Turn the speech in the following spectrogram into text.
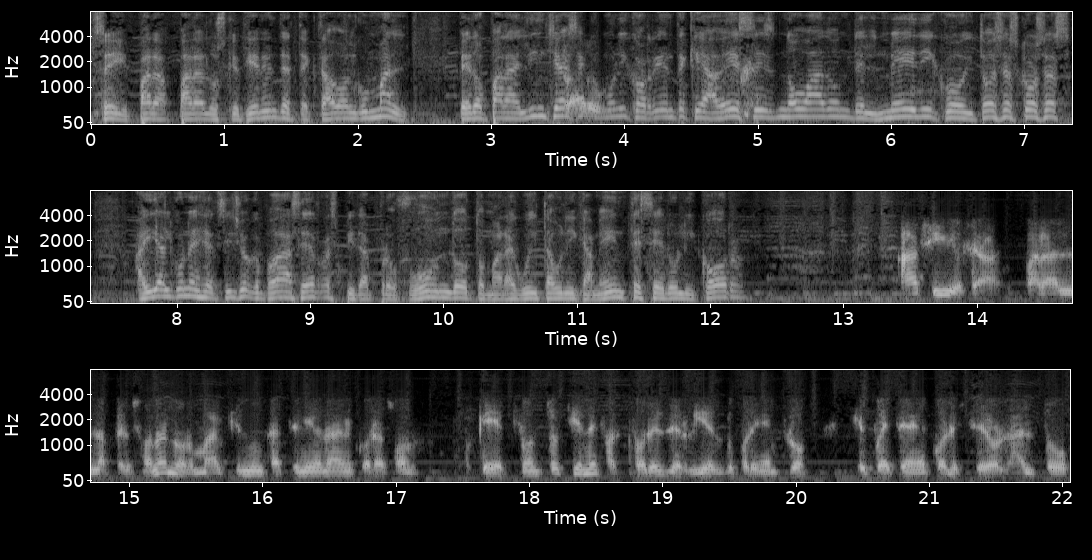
Sí, para, para los que tienen detectado algún mal. Pero para el hincha ese común y corriente que a veces no va donde el médico y todas esas cosas, ¿hay algún ejercicio que pueda hacer? Respirar profundo, tomar agüita únicamente, cero licor. Ah, sí, o sea, para la persona normal que nunca ha tenido nada en el corazón, que de pronto tiene factores de riesgo, por ejemplo, que puede tener colesterol alto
